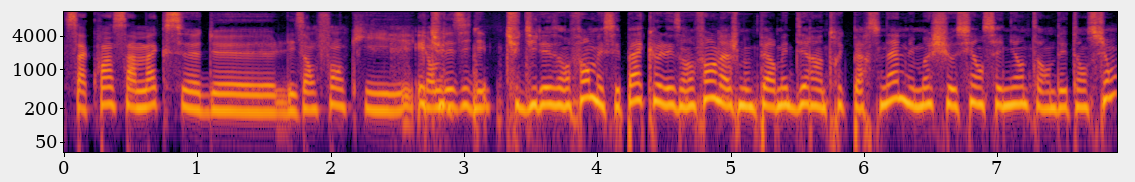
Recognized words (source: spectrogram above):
ça coince un max de les enfants qui, ont des idées. Tu dis les enfants, mais c'est pas que les enfants. Là, je me permets de dire un truc personnel, mais moi, je suis aussi enseignante en détention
